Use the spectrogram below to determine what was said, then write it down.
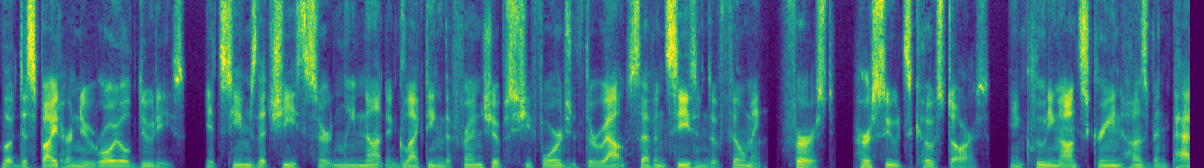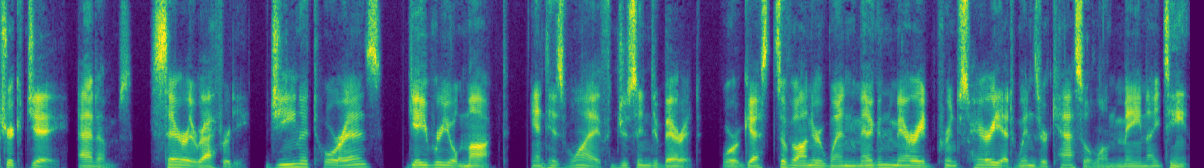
but despite her new royal duties, it seems that she's certainly not neglecting the friendships she forged throughout seven seasons of filming. First, her Suits co-stars, including on-screen husband Patrick J. Adams, Sarah Rafferty, Gina Torres, Gabriel Macht, and his wife Jacinda Barrett, were guests of honor when Meghan married Prince Harry at Windsor Castle on May 19.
